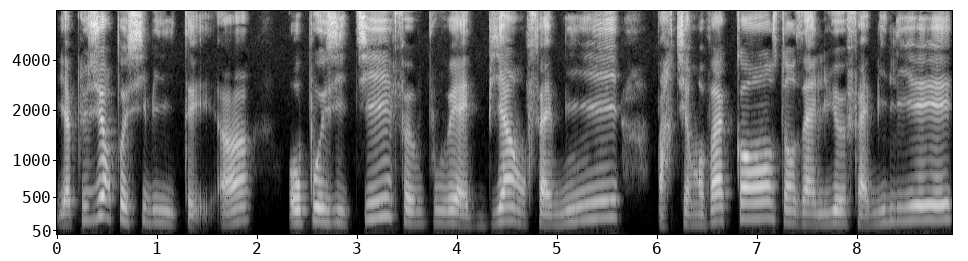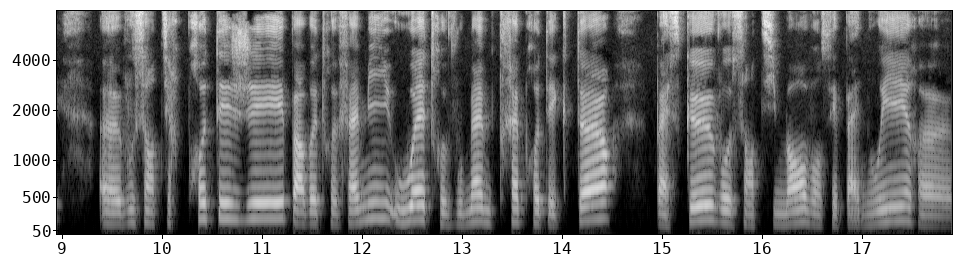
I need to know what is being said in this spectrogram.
il y a plusieurs possibilités. Hein. Au positif, vous pouvez être bien en famille, partir en vacances dans un lieu familier, euh, vous sentir protégé par votre famille ou être vous-même très protecteur parce que vos sentiments vont s'épanouir euh,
